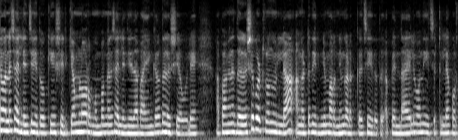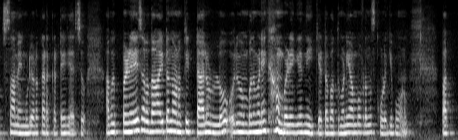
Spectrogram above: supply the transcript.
ഓനെ ശല്യം ചെയ്ത്. നോക്കി ശരിക്കും നമ്മൾ ഉറങ്ങുമ്പോൾ അങ്ങനെ ശല്യം ചെയ്താൽ ഭയങ്കര ദേഷ്യമാവൂലേ അപ്പോൾ അങ്ങനെ ദേഷ്യപ്പെട്ടിട്ടൊന്നുമില്ല. അങ്ങോട്ട് തിരിഞ്ഞും മറിഞ്ഞും കിടക്കുക ചെയ്തത്. അപ്പോൾ എന്തായാലും ഓൻ നീച്ചിട്ടില്ല. കുറച്ച് സമയം കൂടി അവിടെ കിടക്കട്ടെ വിചാരിച്ചു. അപ്പോൾ ഇപ്പോഴേ ചെറുതായിട്ടൊന്ന് ഉണർത്തിയിട്ടാലുള്ളൂ ഒരു ഒമ്പത് മണിയൊക്കെ ആകുമ്പോഴേക്കും നീക്കട്ടോ. പത്ത് മണിയാകുമ്പോൾ ഇവിടെ നിന്ന് സ്കൂളിലേക്ക് പോകണം പത്ത്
